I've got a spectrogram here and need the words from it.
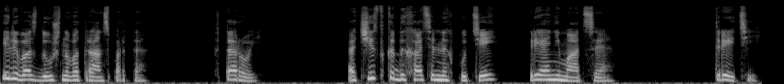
или воздушного транспорта. Второй. Очистка дыхательных путей, реанимация. Третий.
